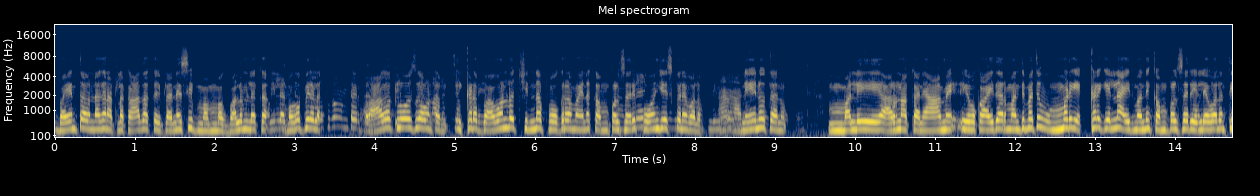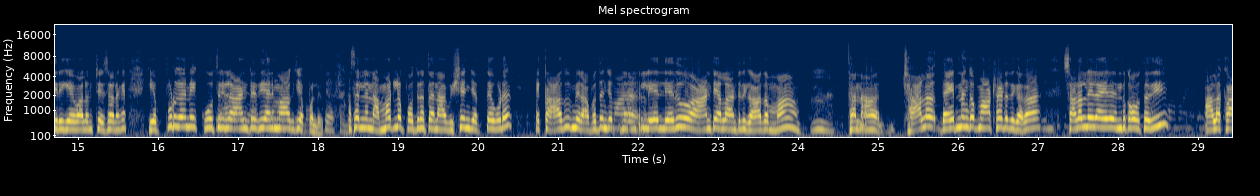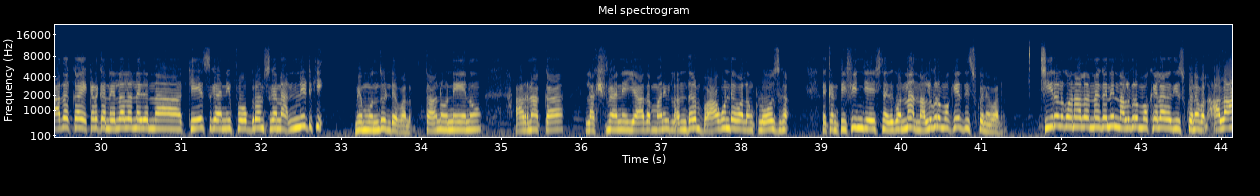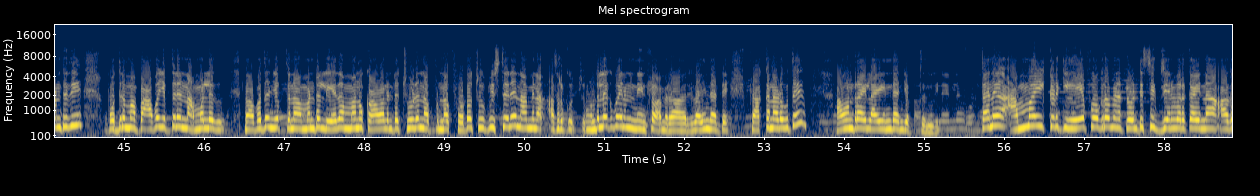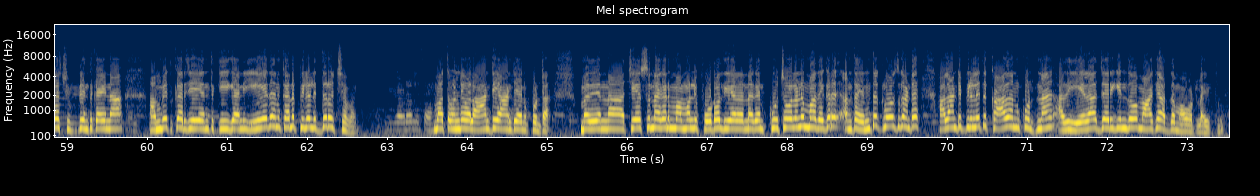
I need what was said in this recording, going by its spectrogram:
భయంతో ఉన్నా కానీ అట్లా కాదక్క. ఇట్లా అనేసి మాకు బలం లెక్క మగపిల్లల బాగా క్లోజ్గా ఉంటాం ఇక్కడ భవన్లో చిన్న ప్రోగ్రామ్ అయినా కంపల్సరీ ఫోన్ చేసుకునే వాళ్ళం. నేను తను. మళ్ళీ అరుణక్క అని ఆమె ఒక ఐదారు మంది అయితే ఉమ్మడికి ఎక్కడికి వెళ్ళినా ఐదు మంది కంపల్సరీ వెళ్ళే వాళ్ళం తిరిగే వాళ్ళం చేసేవాళ్ళం. కానీ ఎప్పుడు కానీ కూతురి లాంటిది అని మాకు చెప్పలేదు. అసలు నేను నమ్మట్లో పొద్దున తను ఆ విషయం చెప్తే కూడా "ఏ, కాదు మీరు అబద్ధం చెప్తున్నారంటే లేదు లేదు ఆంటీ అలాంటిది కాదమ్మా. తన చాలా ధైర్యంగా మాట్లాడేది కదా. సడన్ ఇలా ఎందుకు అవుతుంది? అలా కాదక్క ఎక్కడికైనా వెళ్ళాలన్న ఏదన్నా కేసు కానీ ప్రోగ్రామ్స్ కానీ అన్నిటికీ మేము ముందు ఉండేవాళ్ళం. తను నేను అరుణక్క లక్ష్మి అని యాదమ్మ అని వీళ్ళందరం బాగుండేవాళ్ళం క్లోజ్గా. ఇక్కడ టిఫిన్ చేసినది కొన్నా నలుగురం ఒకే తీసుకునేవాళ్ళం. చీరలు కొనాలన్నా కానీ నలుగురం ఒకేలాగా తీసుకునేవాళ్ళు. అలాంటిది పొద్దున మా పాప చెప్తే నేను నమ్మలేదు. నువ్వు అబద్ధం చెప్తున్నావు అమ్మంటే లేదమ్మా నువ్వు కావాలంటే చూడండి అప్పుడు నాకు ఫోటో చూపిస్తేనే నమ్మిన అసలు ఉండలేకపోయినా నేను ఇంట్లో. ఆమె ఇలా అయిందంటే ఇప్పుడు అక్కని అడిగితే అవునరా ఇలా అయింది అని చెప్తుంది. తను అమ్మాయి ఇక్కడికి ఏ ప్రోగ్రామ్ అయినా ట్వంటీ సిక్స్ జనవరికి అయినా ఆగస్ట్ ఫిఫ్టీన్త్కి అయినా అంబేద్కర్ జయంతికి కానీ ఏదానికైనా పిల్లలు ఇద్దరు వచ్చేవాళ్ళు. మాతో ఉండేవాళ్ళు ఆంటీ ఆంటీ అనుకుంటా. మరి ఏదన్నా చేస్తున్నా కానీ మమ్మల్ని ఫోటోలు తీయాలన్నా కానీ కూర్చోవాలని మా దగ్గర అంత ఎంత క్లోజ్గా అంటే అలాంటి పిల్లలైతే కాదనుకుంటున్నా. అది ఎలా జరిగిందో మాకే అర్థం అవ్వట్లే ఇప్పుడు.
